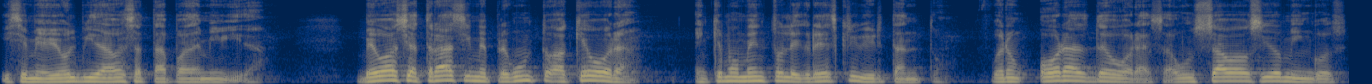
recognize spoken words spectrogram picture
y se me había olvidado esa etapa de mi vida. Veo hacia atrás y me pregunto a qué hora, en qué momento logré escribir tanto. Fueron horas de horas, aún sábados y domingos,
